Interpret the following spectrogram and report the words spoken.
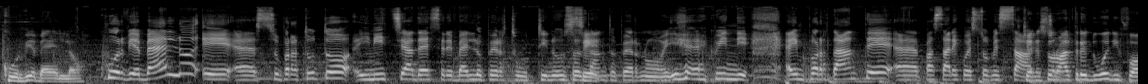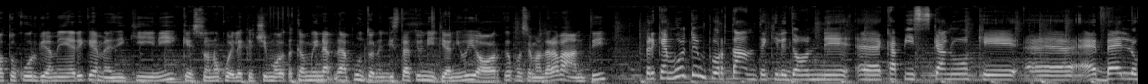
Curvi è bello. Curvi è bello e eh, soprattutto inizia ad essere bello per tutti, non soltanto sì. per noi. Quindi è importante eh, passare questo messaggio. Ce ne sono altre due di foto curvi America e manichini che sono quelle che ci che appunto negli Stati Uniti a New York. Possiamo andare avanti? Perché è molto importante che le donne eh, capiscano che eh, è bello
